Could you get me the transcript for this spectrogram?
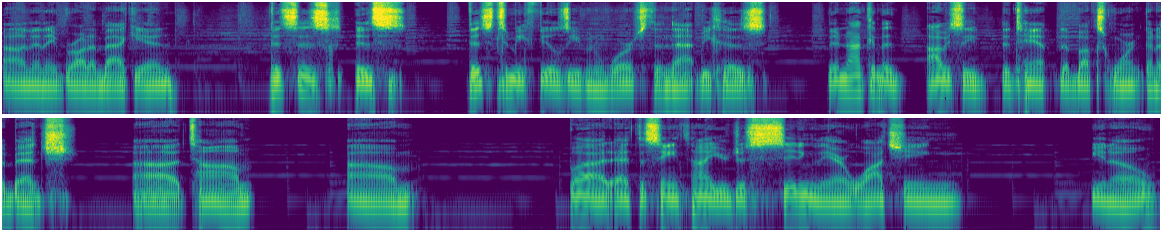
uh, and then they brought him back in. This is is this to me feels even worse than that because they're not going to. Obviously, the Tamp the Bucks weren't going to bench uh, Tom. Um, but at the same time, you're just sitting there watching you know,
